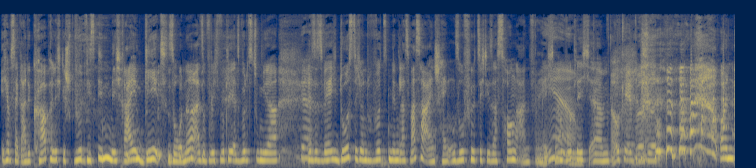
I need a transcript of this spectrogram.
ich habe es ja gerade körperlich gespürt, wie es in mich reingeht, so, ne? Also wo ich wirklich, als würdest du mir, ja. als wäre ich durstig und du würdest mir ein Glas Wasser einschenken. So fühlt sich dieser Song an für mich. Ne? Wirklich. Ähm, okay, bitte. und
